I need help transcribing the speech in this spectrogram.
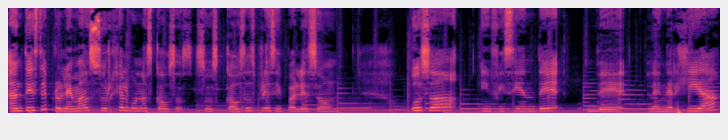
Ante este problema surgen algunas causas. Sus causas principales son uso ineficiente de la energía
